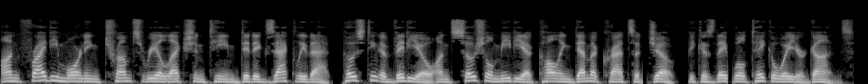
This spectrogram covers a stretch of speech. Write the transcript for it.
On Friday morning Trump's re-election team did exactly that, posting a video on social media calling Democrats a joke, because they will take away your guns.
